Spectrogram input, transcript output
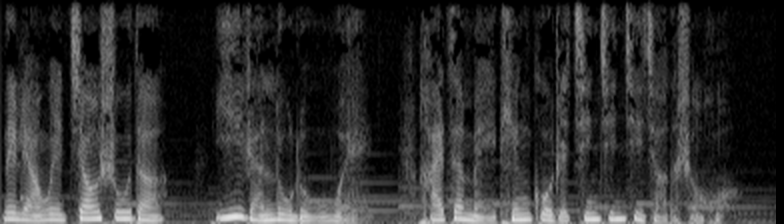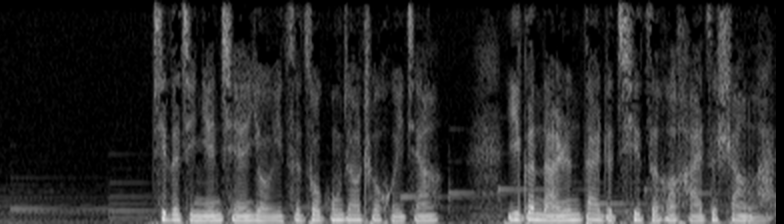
那两位教书的依然碌碌无为，还在每天过着斤斤计较的生活。记得几年前有一次坐公交车回家。一个男人带着妻子和孩子上来，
